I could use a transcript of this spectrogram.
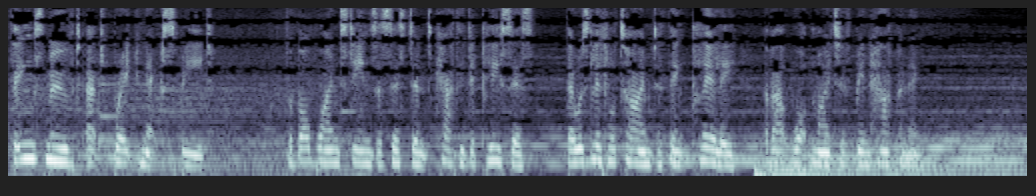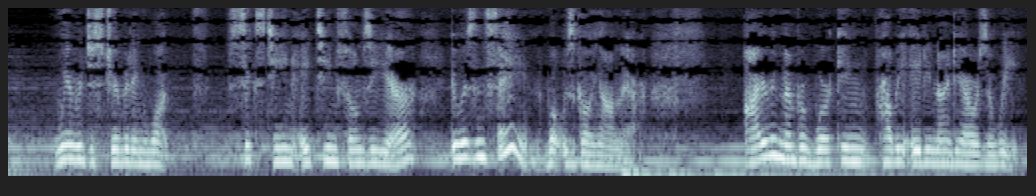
Things moved at breakneck speed. For Bob Weinstein's assistant, Kathy DeClesis, there was little time to think clearly about what might have been happening. We were distributing, what, 16, 18 films a year? It was insane what was going on there. I remember working probably 80, 90 hours a week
